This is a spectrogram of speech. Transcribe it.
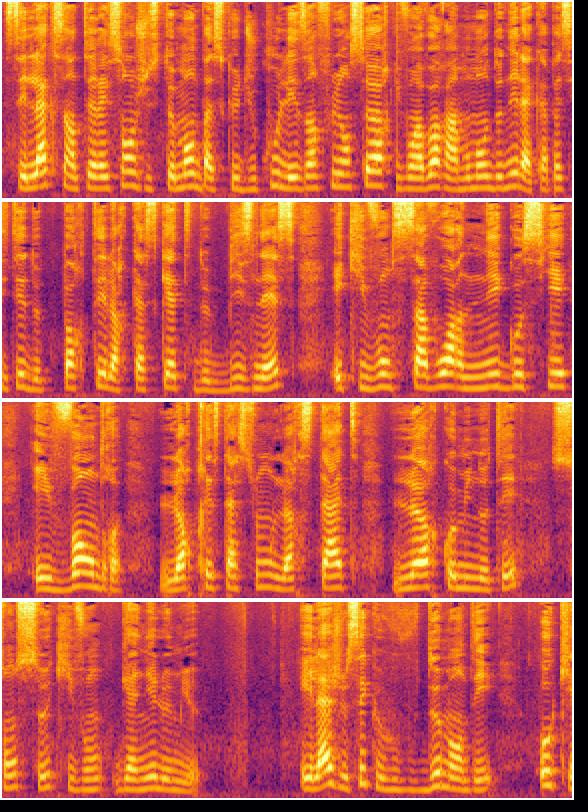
C'est là que c'est intéressant justement parce que du coup les influenceurs ils vont avoir à un moment donné la capacité de porter leur casquette de business et qui vont savoir négocier et vendre leurs prestations, leurs stats, leur communauté sont ceux qui vont gagner le mieux. Et là je sais que vous vous demandez Ok,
